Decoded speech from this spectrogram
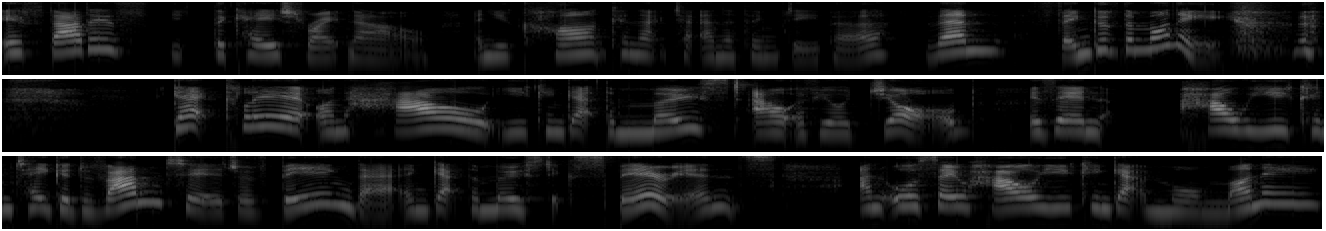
if that is the case right now and you can't connect to anything deeper, then think of the money. get clear on how you can get the most out of your job, is in how you can take advantage of being there and get the most experience, and also how you can get more money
